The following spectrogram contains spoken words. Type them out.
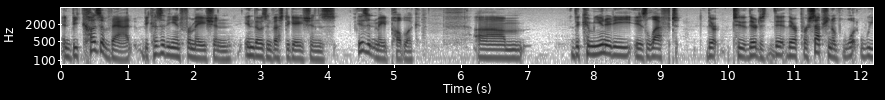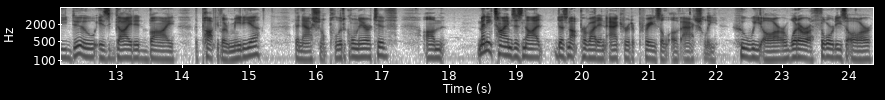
And because of that, because of the information in those investigations isn't made public, um, the community is left their to their their perception of what we do is guided by the popular media, the national political narrative. Um, many times is not does not provide an accurate appraisal of actually who we are, what our authorities are,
